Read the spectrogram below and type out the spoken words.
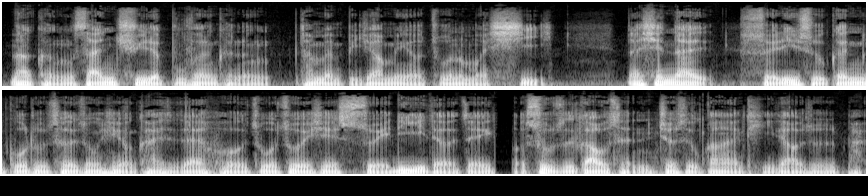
那可能山区的部分，可能他们比较没有做那么细。那现在水利署跟国土车中心有开始在合作，做一些水利的这个数值高层，就是我刚才提到，就是拍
